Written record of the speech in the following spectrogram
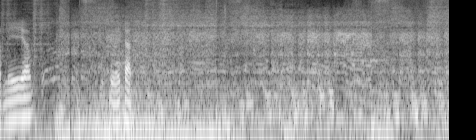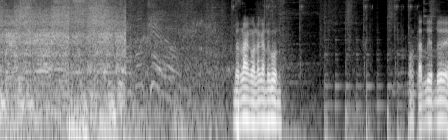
ช็อตนี้ครับสวยจัดด้านล่างก่อนแล้วกันทุกคนออกตัดเลือดด้วย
